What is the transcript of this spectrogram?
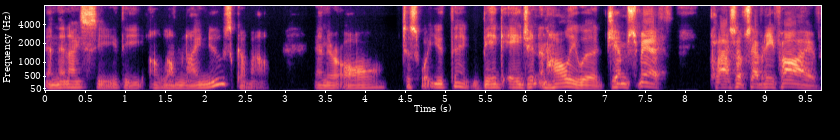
And then I see the alumni news come out and they're all just what you'd think. Big agent in Hollywood, Jim Smith, class of 75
